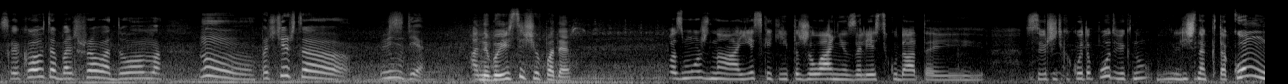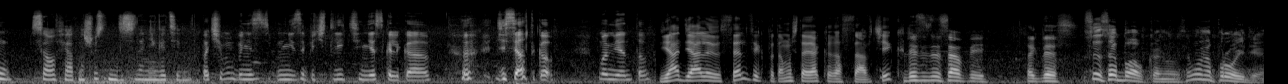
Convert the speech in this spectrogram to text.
с какого-то большого дома. Ну, почти что везде. А не боїшся, що впадеш? Возможно, есть какие-то желания залезть куда-то и совершить какой-то подвиг. Ну, лично к такому селфи отношусь действительно негативно. Почему бы не, с- не запечатлить несколько десятков моментов? Я делаю селфик, потому что я красавчик. This is a selfie, like this. Це забавка, ну, це вона пройде.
